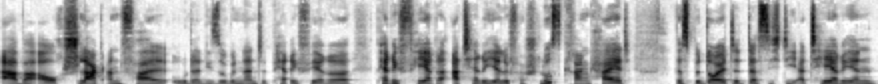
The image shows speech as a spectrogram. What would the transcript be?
aber auch Schlaganfall oder die sogenannte periphere, periphere arterielle Verschlusskrankheit. Das bedeutet, dass sich die Arterien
